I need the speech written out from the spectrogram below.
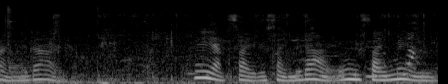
ใส่ไม่ได้ ไม่อยากใส่เลยใส่ไม่ได้ต้องมีไซส์แม่เลย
